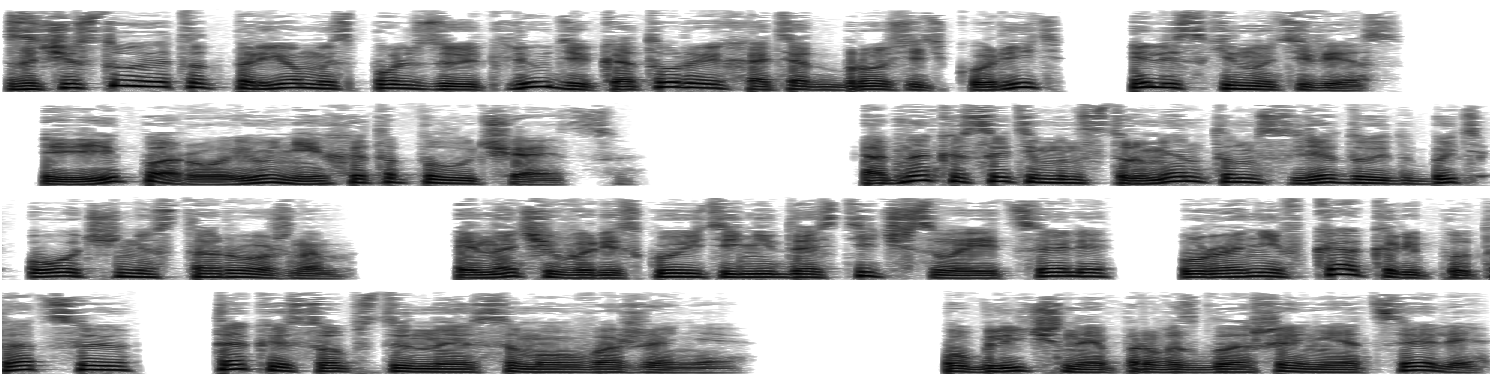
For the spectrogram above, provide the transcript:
Зачастую этот прием используют люди, которые хотят бросить курить или скинуть вес. И порой у них это получается. Однако с этим инструментом следует быть очень осторожным, Иначе вы рискуете не достичь своей цели, уронив как репутацию, так и собственное самоуважение. Публичное провозглашение цели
